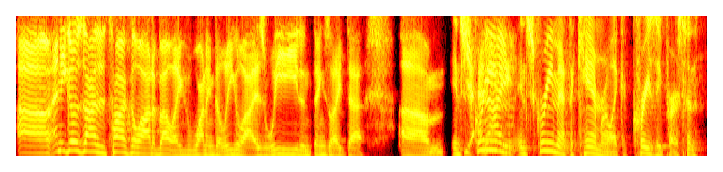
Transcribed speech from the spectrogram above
Uh, and he goes on to talk a lot about like wanting to legalize weed and things like that. Um, And yeah, scream I- and scream at the camera like a crazy person.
